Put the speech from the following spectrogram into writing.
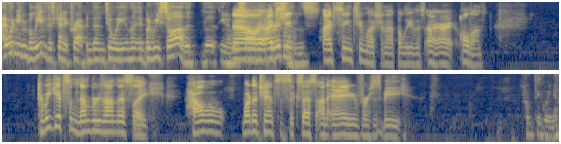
I wouldn't even believe this kind of crap until we, but we saw the, the you know, we No, saw the I've seen- I've seen too much to not believe this. All right, all right, hold on. Can we get some numbers on this? Like, how? What are the chances of success on A versus B? I don't think we know.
